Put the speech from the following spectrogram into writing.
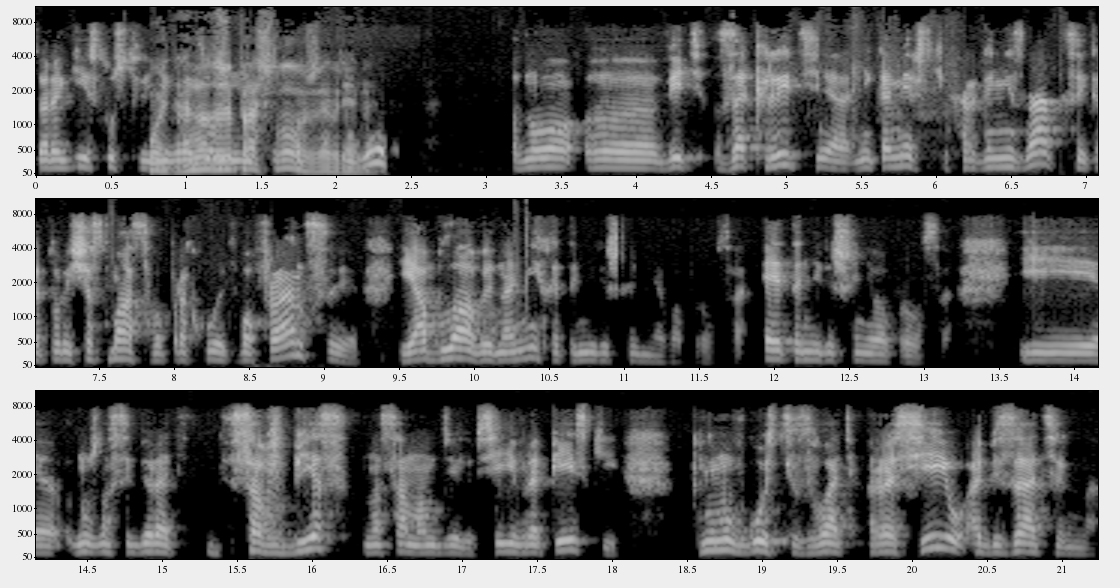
Дорогие слушатели Ой, Еврозоны... Оно же прошло уже время но э, ведь закрытие некоммерческих организаций, которые сейчас массово проходят во Франции, и облавы на них, это не решение вопроса. Это не решение вопроса. И нужно собирать совбез, на самом деле, все европейские, к нему в гости звать Россию обязательно.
